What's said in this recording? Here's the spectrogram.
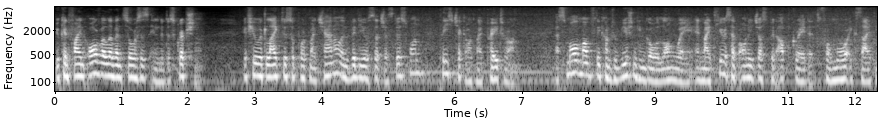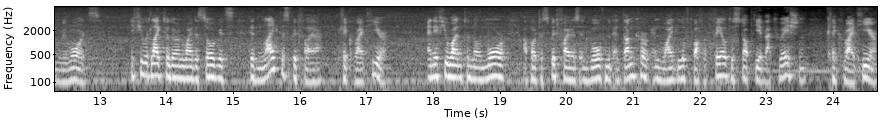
You can find all relevant sources in the description. If you would like to support my channel and videos such as this one, please check out my Patreon. A small monthly contribution can go a long way and my tiers have only just been upgraded for more exciting rewards. If you would like to learn why the Soviets didn't like the Spitfire, click right here. And if you want to know more about the Spitfire's involvement at Dunkirk and why the Luftwaffe failed to stop the evacuation, click right here.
